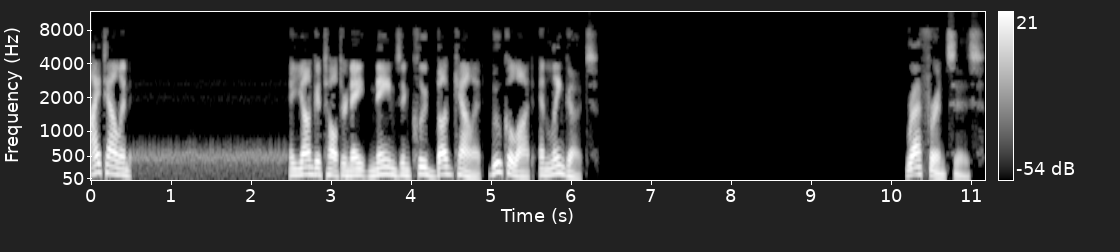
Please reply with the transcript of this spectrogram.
Italan Ayongatalternate names include Bugkalot, Bukalot, and Lingotes. References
